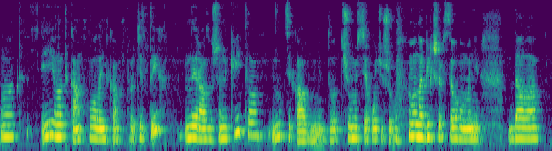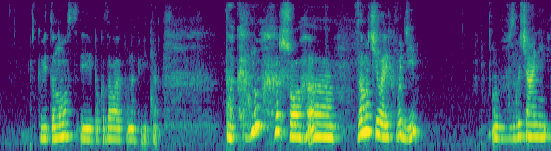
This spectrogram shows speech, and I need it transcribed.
От. І вона така коленька проти тих. Ні разу ще не квітла. Ну, цікаво мені. От чомусь я хочу, щоб вона більше всього мені дала квітонос і показала, як вона квітне. Так, ну, хорошо. Е, Замочила їх в воді в звичайній.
